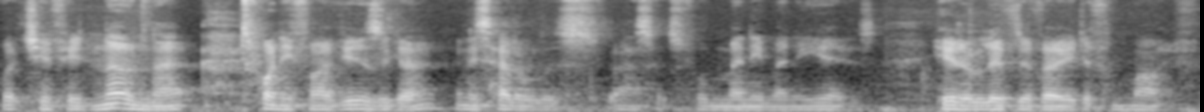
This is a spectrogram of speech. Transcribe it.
Which, if he'd known that 25 years ago, and he's had all his assets for many, many years, he'd have lived a very different life.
